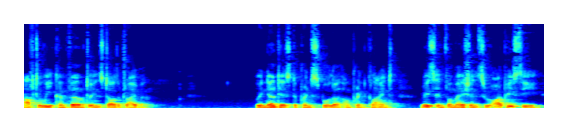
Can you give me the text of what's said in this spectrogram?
after we confirm to install the driver. We notice the print spooler on print client reads information through RPC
